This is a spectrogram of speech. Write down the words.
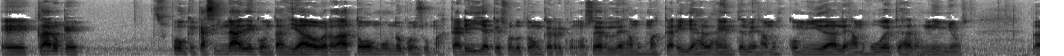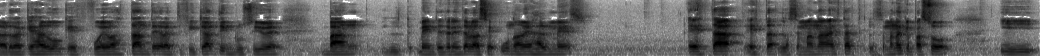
Eh, claro que supongo que casi nadie contagiado, ¿verdad? Todo el mundo con su mascarilla, que eso lo tengo que reconocer. Le dejamos mascarillas a la gente, le dejamos comida, le dejamos juguetes a los niños. La verdad que es algo que fue bastante gratificante, inclusive van 2030 lo hace una vez al mes. Esta, esta, la, semana, esta, la semana que pasó, y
